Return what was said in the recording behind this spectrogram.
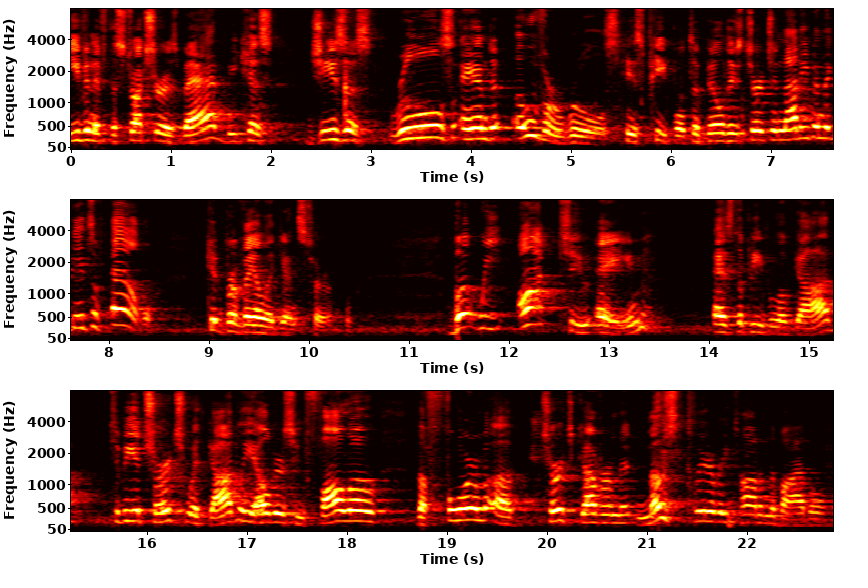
even if the structure is bad? Because Jesus rules and overrules his people to build his church, and not even the gates of hell can prevail against her. But we ought to aim, as the people of God, to be a church with godly elders who follow the form of church government most clearly taught in the Bible.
